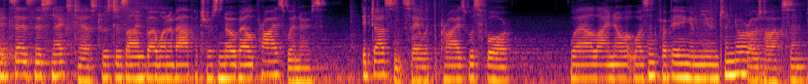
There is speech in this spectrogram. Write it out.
It says this next test was designed by one of Aperture's Nobel Prize winners. It doesn't say what the prize was for. Well, I know it wasn't for being immune to neurotoxin.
